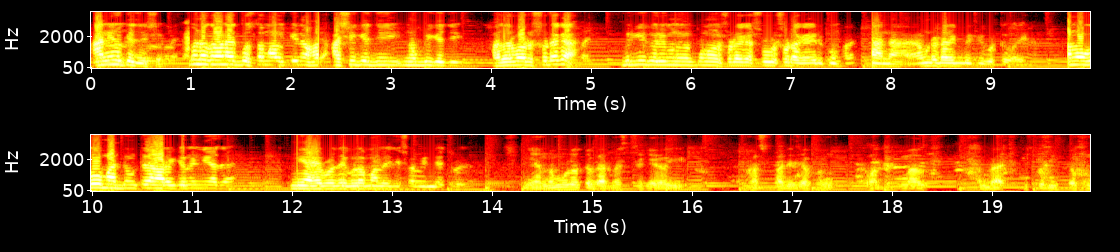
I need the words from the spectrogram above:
আনিও কেজি হিসেবে। মনে করেন এক বস্তা মাল কিনা হয় আশি কেজি নব্বই কেজি হাজার বারোশো টাকা বিক্রি করি মনে করেন পনেরোশো টাকা ষোলোশো টাকা এরকম হয়। না না আমরা ডাইরেক্ট বিক্রি করতে পারি না। আমাকেও মাধ্যম থেকে আরেকজনে নিয়ে যায়। নিয়ে আসে পরে এগুলো মাল যে সব ইন্ডিয়া চলে যায়। আমরা মূলত গার্মেন্টস থেকে ওই ফার্স্ট পার্টি যখন আমাদের মাল আমরা ই করি তখন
